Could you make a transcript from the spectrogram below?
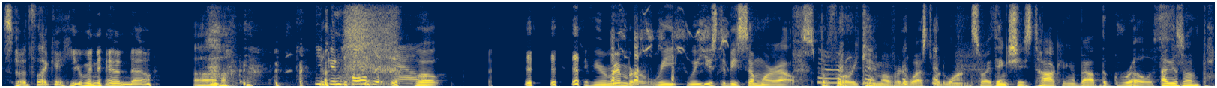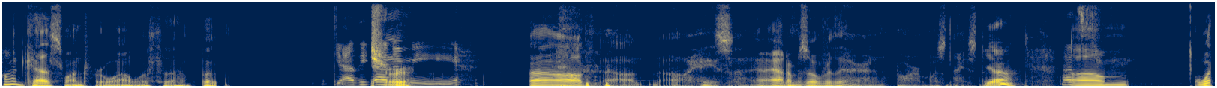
So it's like a human hand now. Uh, You can hold it now. Well, if you remember, we we used to be somewhere else before we came over to Westwood One. So I think she's talking about the growth. I was on podcast one for a while with, uh, but yeah, the Sure. enemy. oh no, no, he's Adam's over there, and Norm was nice. To yeah. That's Um, what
